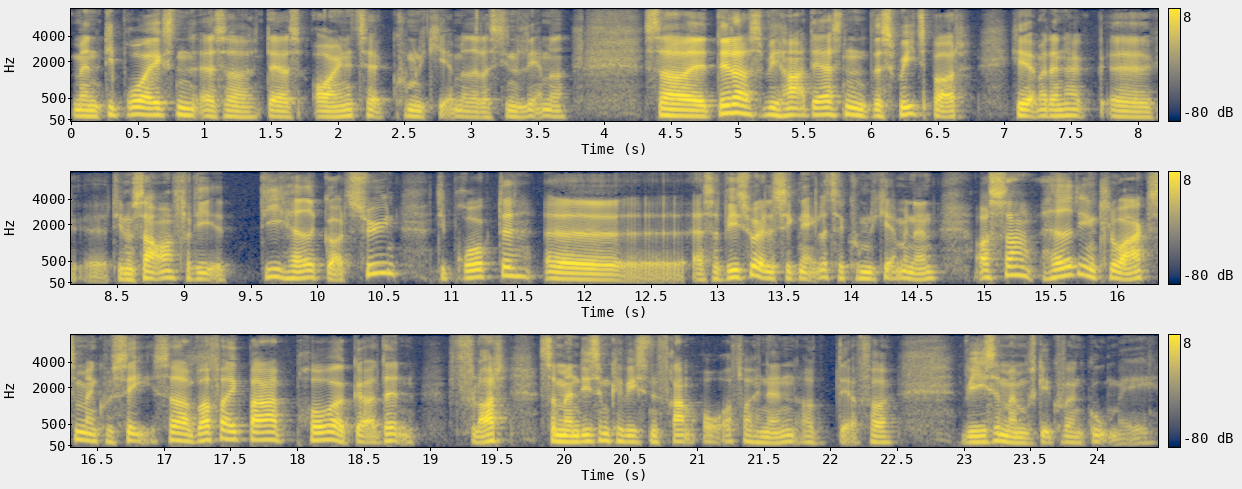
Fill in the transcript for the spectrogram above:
men de bruger ikke sådan, altså, deres øjne til at kommunikere med eller signalere med. Så øh, det, der vi har, det er sådan the sweet spot her med den her øh, dinosaur, fordi de havde godt syn, de brugte øh, altså visuelle signaler til at kommunikere med hinanden, og så havde de en kloak, som man kunne se, så hvorfor ikke bare prøve at gøre den flot, så man ligesom kan vise den frem over for hinanden, og derfor vise, at man måske kunne være en god mage.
